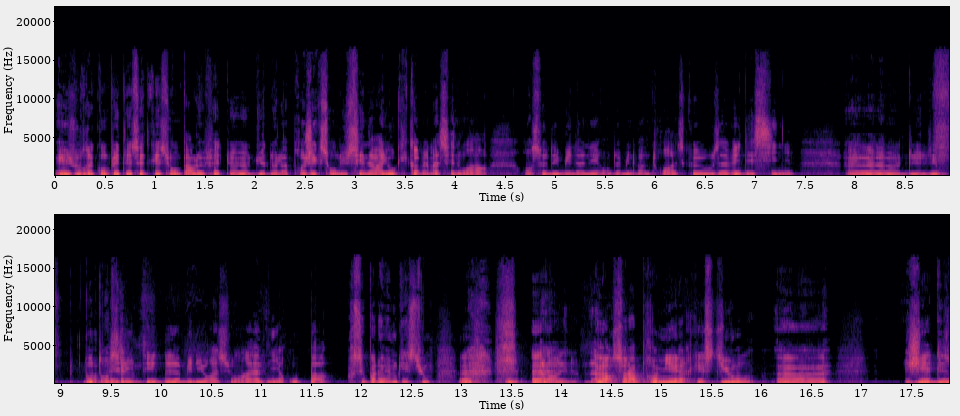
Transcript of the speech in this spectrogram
Et je voudrais compléter cette question par le fait de, la projection du scénario qui est quand même assez noir en ce début d'année, en 2023. Est-ce que vous avez des signes, euh, des, potentialités d'amélioration à venir ou pas? C'est pas la même question. Euh, euh, alors, sur la première question, j'ai des,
